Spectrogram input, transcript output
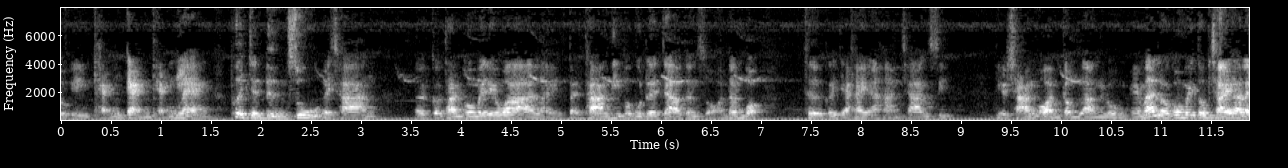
ตัวเองแข็งแกร่งแข็งแรง เพื่อจะดึงสู้กับช้างก็ท่านก็ไม่ได้ว่าอะไร แต่ทางที่พระพุทธเจ้าท่านสอนท่านบอก เธอก็อย่าให้อาหารช้างสิ เดี๋ยวช้างอ่อนกำลังลงเห็นไหมเราก็ไม่ต้องใช้อะไร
